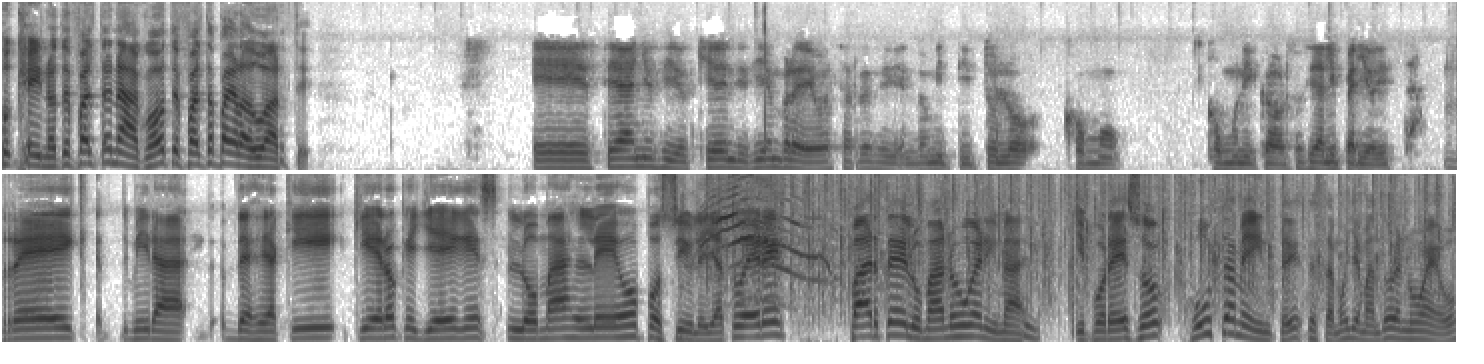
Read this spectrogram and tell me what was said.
ok, no te falta nada. ¿Cuándo te falta para graduarte? Este año, si Dios quiere, en diciembre debo estar recibiendo mi título como comunicador social y periodista. Rake, mira, desde aquí quiero que llegues lo más lejos posible. Ya tú eres parte del humano es un animal. Y por eso, justamente, te estamos llamando de nuevo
